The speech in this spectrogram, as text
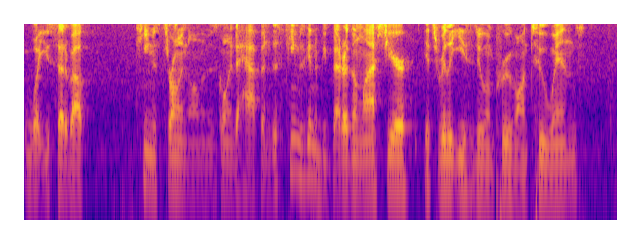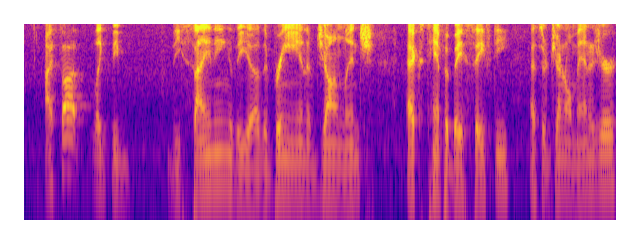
what you said about teams throwing on them is going to happen. This team is going to be better than last year. It's really easy to improve on two wins. I thought like the the signing, the uh, the bringing in of John Lynch, ex Tampa Bay safety, as their general manager.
